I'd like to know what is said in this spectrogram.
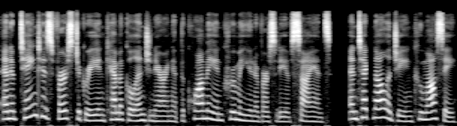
and obtained his first degree in chemical engineering at the Kwame Nkrumah University of Science and Technology in Kumasi.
